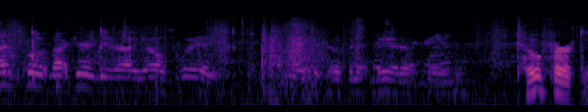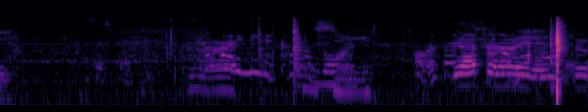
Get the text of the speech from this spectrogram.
I just pulled it back here to get it out of y'all's way. Make it open that bed up for you. Tofurky. Somebody needed cardboard. What was that? Yeah, that's what I ate in too.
